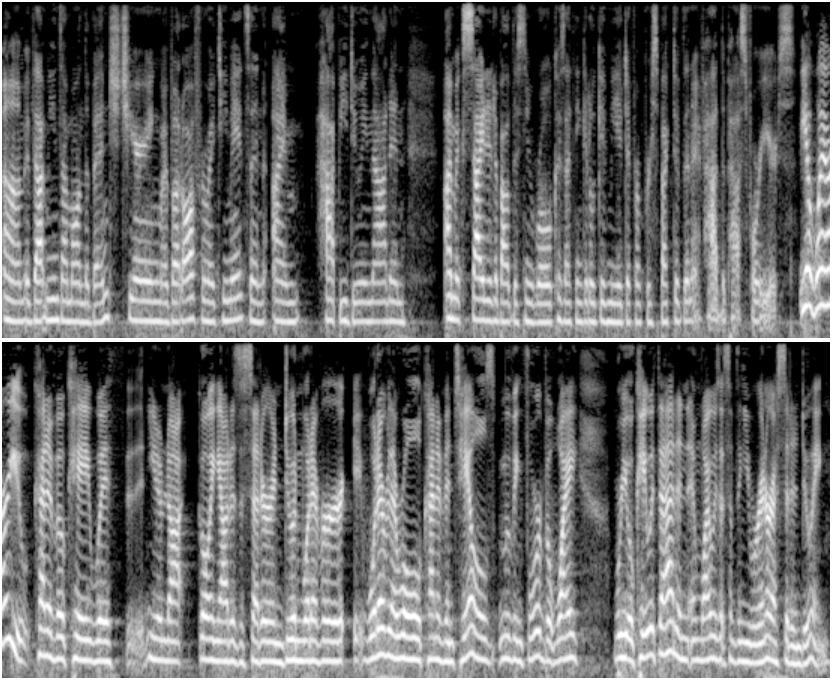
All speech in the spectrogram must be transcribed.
um, if that means I'm on the bench cheering my butt off for my teammates, and I'm happy doing that. And I'm excited about this new role because I think it'll give me a different perspective than I've had the past four years. Yeah, why are you kind of okay with you know not going out as a setter and doing whatever whatever that role kind of entails moving forward? But why were you okay with that, and, and why was that something you were interested in doing?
